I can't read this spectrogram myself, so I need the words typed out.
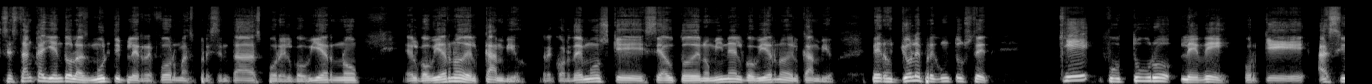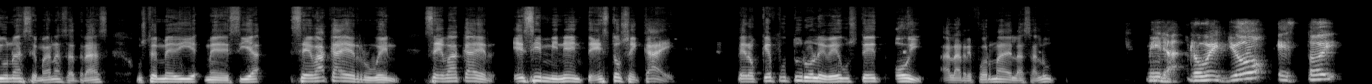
Se están cayendo las múltiples reformas presentadas por el gobierno, el gobierno del cambio. Recordemos que se autodenomina el gobierno del cambio. Pero yo le pregunto a usted, ¿qué futuro le ve? Porque hace unas semanas atrás usted me, decía, se va a caer Rubén, se va a caer, es inminente, esto se cae. Pero ¿qué futuro le ve usted hoy a la reforma de la salud? Mira, Rubén, yo estoy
